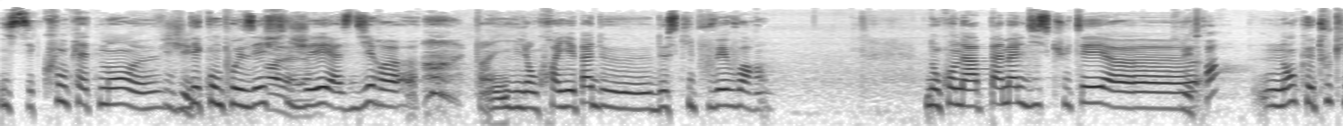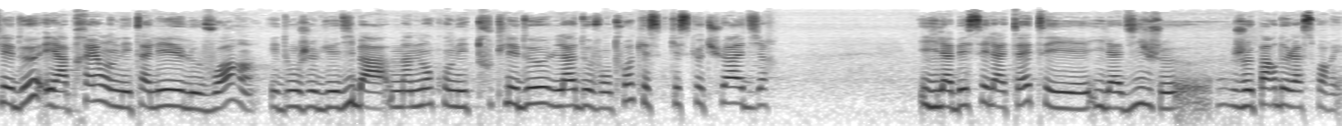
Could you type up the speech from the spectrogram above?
il s'est complètement euh, Figé. décomposé, Oh là là. figé, à se dire, euh, il n'en croyait pas de, de ce qu'il pouvait voir. Donc on a pas mal discuté. euh, Tous les trois? Non, que toutes les deux. Et après, on est allé le voir. Et donc je lui ai dit, bah, maintenant qu'on est toutes les deux là devant toi, qu'est-ce qu'est-ce que tu as à dire? Et il a baissé la tête et il a dit, je, je pars de la soirée.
